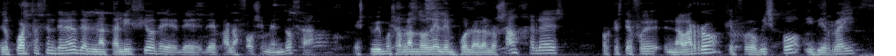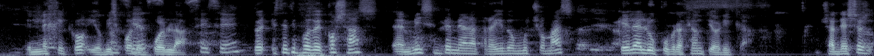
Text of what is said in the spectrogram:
el cuarto centenario del natalicio de, de, de Palafox y Mendoza. Estuvimos hablando de él en Puebla de Los Ángeles, porque este fue Navarro, que fue obispo y virrey en México y obispo Así de es. Puebla. Sí, sí. Entonces, Este tipo de cosas a mí siempre me han atraído mucho más que la elucubración teórica. O sea, de esos,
